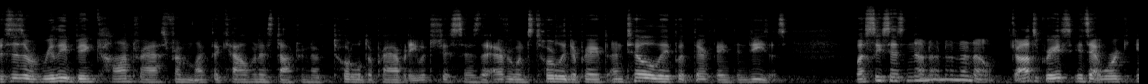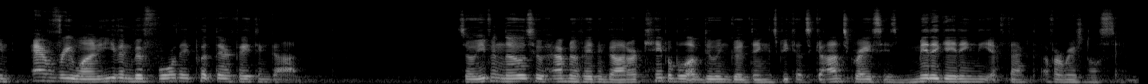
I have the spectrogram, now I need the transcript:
This is a really big contrast from like the Calvinist doctrine of total depravity, which just says that everyone's totally depraved until they put their faith in Jesus. Wesley says, no, no, no, no, no. God's grace is at work in everyone, even before they put their faith in God. So even those who have no faith in God are capable of doing good things because God's grace is mitigating the effect of original sin.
